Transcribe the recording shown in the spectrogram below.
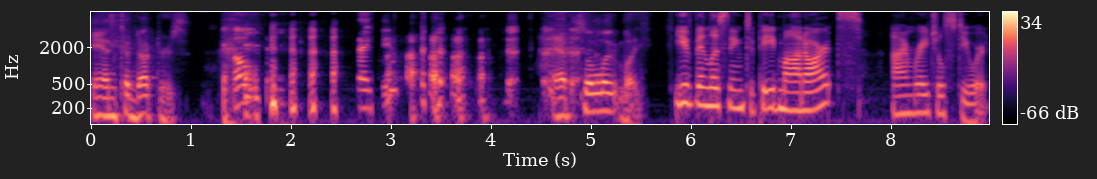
and conductors. Oh, thank you. Absolutely. You've been listening to Piedmont Arts. I'm Rachel Stewart.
